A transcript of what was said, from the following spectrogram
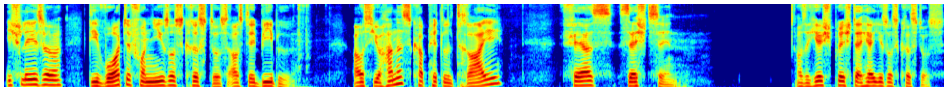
Ich lese die Worte von Jesus Christus aus der Bibel, aus Johannes Kapitel 3, Vers 16. Also hier spricht der Herr Jesus Christus.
